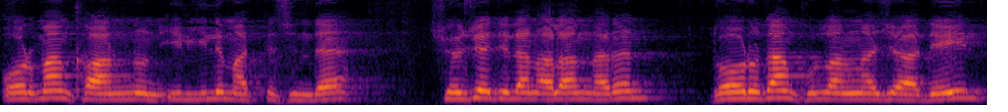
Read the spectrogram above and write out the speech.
Orman Kanunu'nun ilgili maddesinde söz edilen alanların doğrudan kullanılacağı değil,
